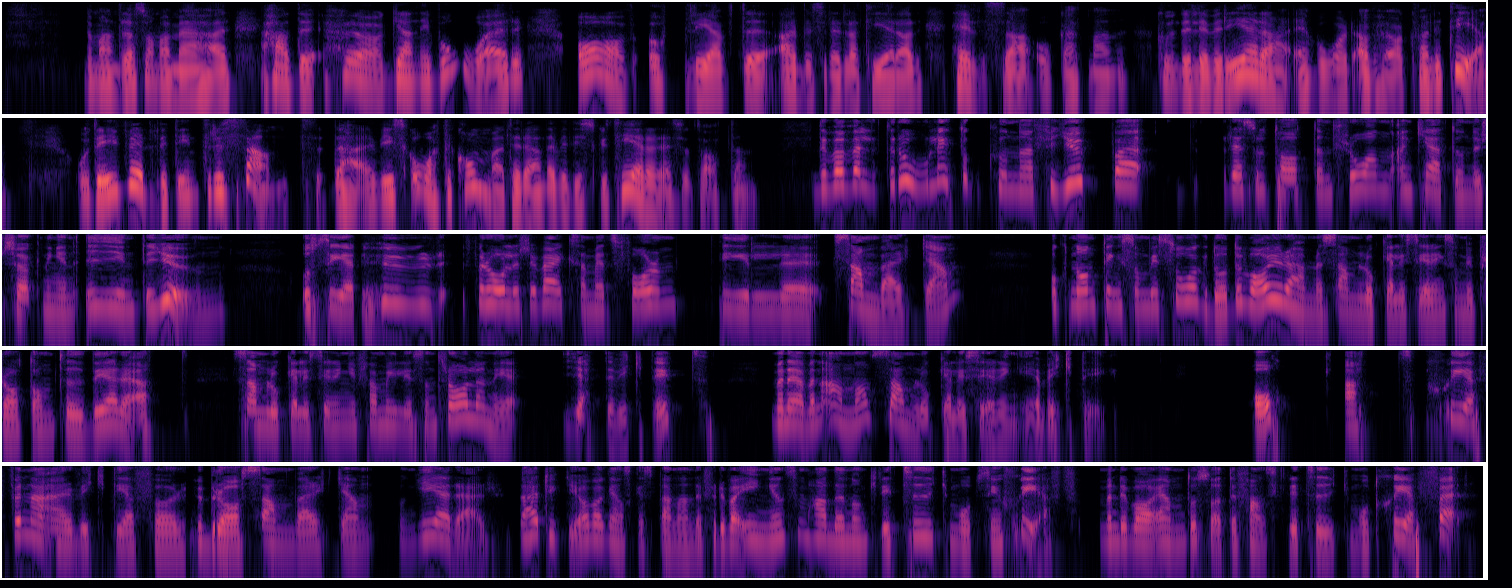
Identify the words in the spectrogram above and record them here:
de andra som var med här hade höga nivåer av upplevd eh, arbetsrelaterad hälsa och att man kunde leverera en vård av hög kvalitet. Och det är väldigt intressant det här. Vi ska återkomma till det när vi diskuterar resultaten. Det var väldigt roligt att kunna fördjupa resultaten från enkätundersökningen i intervjun och se hur förhåller sig verksamhetsform till eh, samverkan och någonting som vi såg då, det var ju det här med samlokalisering som vi pratade om tidigare, att samlokalisering i familjecentralen är jätteviktigt. Men även annan samlokalisering är viktig. Och att cheferna är viktiga för hur bra samverkan fungerar. Det här tyckte jag var ganska spännande för det var ingen som hade någon kritik mot sin chef men det var ändå så att det fanns kritik mot chefer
